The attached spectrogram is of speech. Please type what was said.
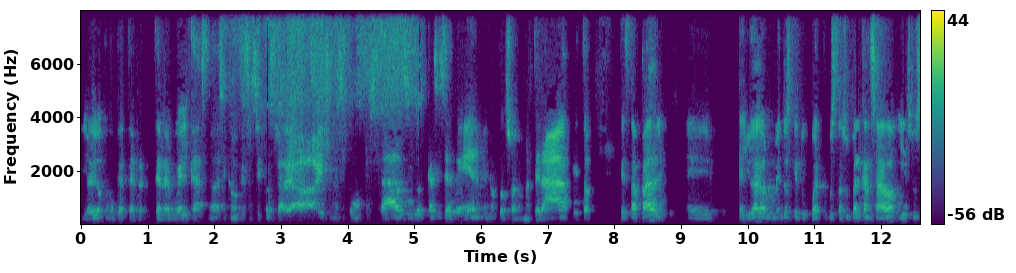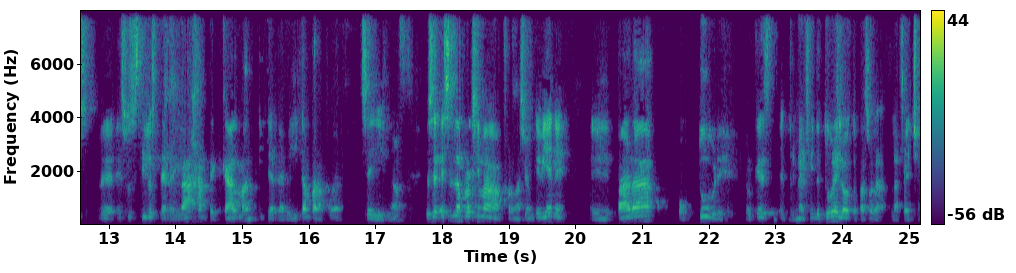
yo digo como que te, te revuelcas, ¿no? Así como que estás así ay, son así como acostados, casi se duerme, ¿no? Con su aromaterapia y todo, que está padre. Eh, te ayuda a los momentos que tu cuerpo pues, está súper cansado y esos, eh, esos estilos te relajan, te calman y te rehabilitan para poder seguir, ¿no? Entonces, esa es la próxima formación que viene eh, para octubre. Creo que es el primer fin de octubre y luego te paso la, la fecha.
